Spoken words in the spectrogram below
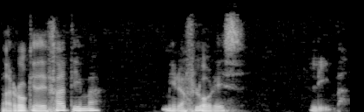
Parroquia de Fátima, Miraflores, Lima.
